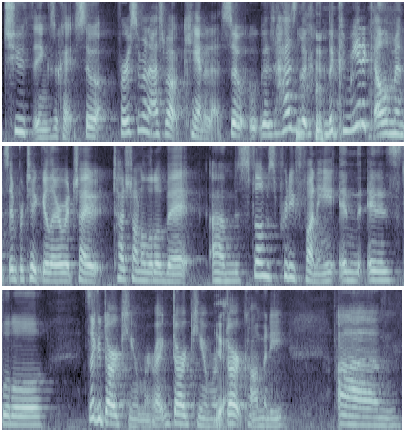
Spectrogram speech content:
two things. Okay, so first I'm gonna ask about Canada. So it has the, the comedic elements in particular, which I touched on a little bit. Um, this film is pretty funny and in its little. It's like a dark humor, right? Dark humor, Yeah. dark comedy. Um,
